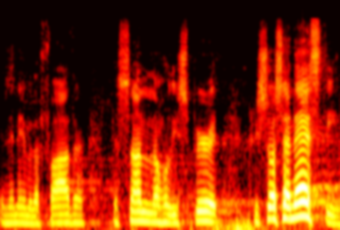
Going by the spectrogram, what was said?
In the name of the Father, the Son, and the Holy Spirit, Christos Anesti.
